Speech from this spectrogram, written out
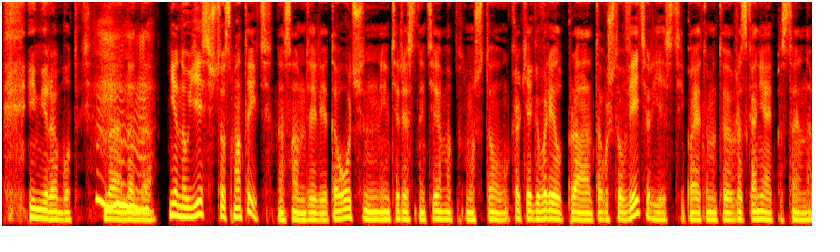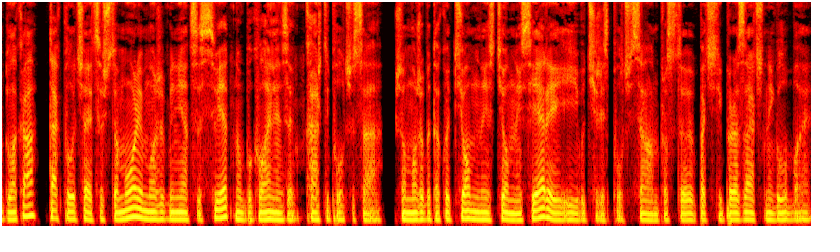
и не работать. Да, да, да. Не, ну есть что смотреть, на самом деле. Это очень интересная тема, потому что, как я говорил про того, что ветер есть, и поэтому это разгоняет постоянно облака. Так получается, что море может меняться цвет, ну, буквально за каждые полчаса. Что может быть такой темный, темный серый, и вот через полчаса он просто почти прозрачный, голубой.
